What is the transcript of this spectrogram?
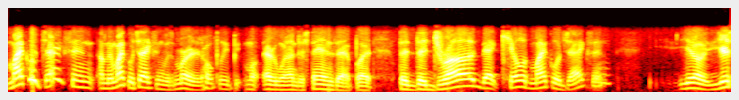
Michael Jackson. I mean, Michael Jackson was murdered. Hopefully, everyone understands that. But the the drug that killed Michael Jackson you know, you're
